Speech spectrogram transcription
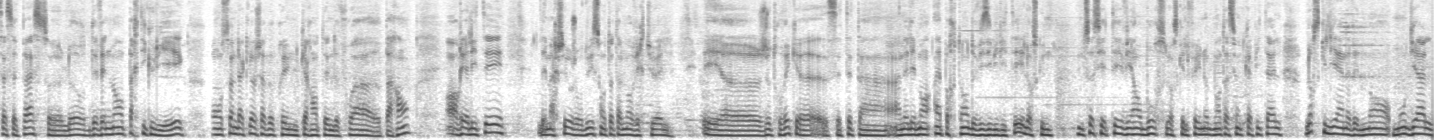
Ça se passe euh, lors d'événements particuliers. On sonne la cloche à peu près une quarantaine de fois euh, par an. En réalité, les marchés aujourd'hui sont totalement virtuels. Et euh, je trouvais que c'était un, un élément important de visibilité. Lorsqu'une une société vient en bourse, lorsqu'elle fait une augmentation de capital, lorsqu'il y a un événement mondial,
